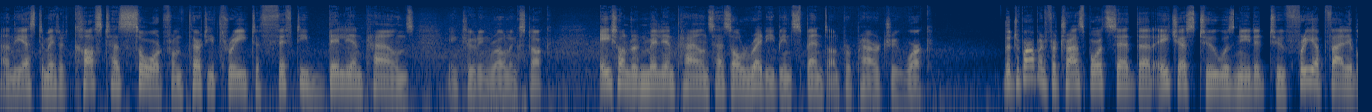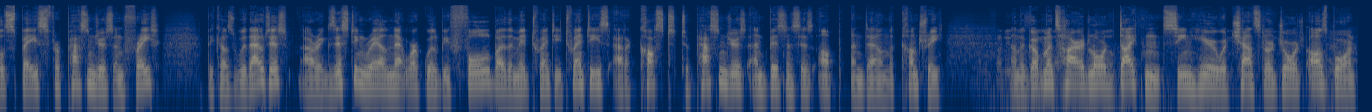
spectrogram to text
and the estimated cost has soared from 33 to 50 billion pounds, including rolling stock. 800 million pounds has already been spent on preparatory work. The Department for Transport said that HS2 was needed to free up valuable space for passengers and freight, because without it, our existing rail network will be full by the mid 2020s at a cost to passengers and businesses up and down the country. And the government's hired Lord Deighton, seen here with Chancellor George Osborne.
